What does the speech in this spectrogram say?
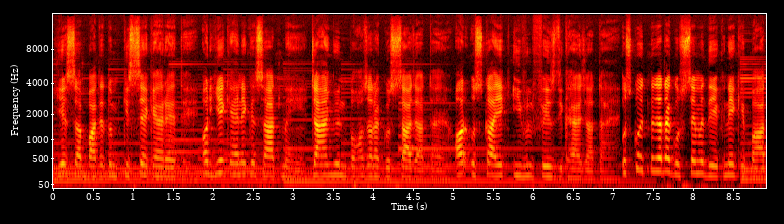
ये सब बातें तुम किससे कह रहे थे? और ये कहने के साथ में ही टांग्यून बहुत ज़्यादा गुस्सा आ जाता है और उसका एक इविल फेस दिखाया जाता है। उसको इतने ज़्यादा गुस्से में देखने के बाद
